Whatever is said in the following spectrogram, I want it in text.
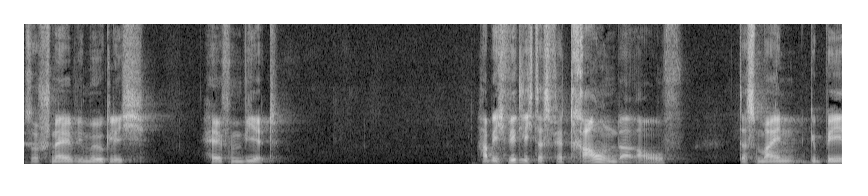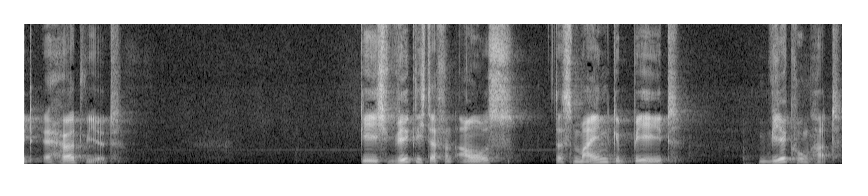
so schnell wie möglich helfen wird? Habe ich wirklich das Vertrauen darauf, dass mein Gebet erhört wird? gehe ich wirklich davon aus, dass mein Gebet Wirkung hat.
